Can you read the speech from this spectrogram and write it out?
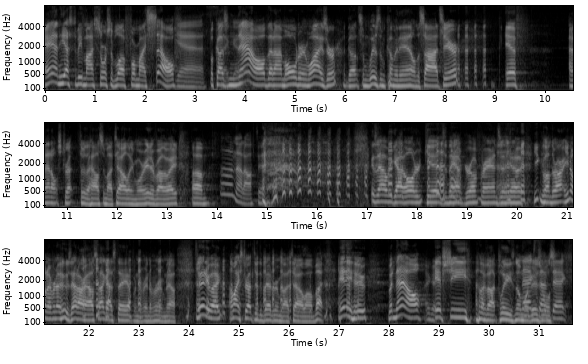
and He has to be my source of love for myself. Yes. Because so now that I'm older and wiser, I got some wisdom coming in on the sides here. if and I don't strut through the house in my towel anymore either, by the way. Um, oh, not often. Because now we got older kids and they have girlfriends, and you know you can come to our. You don't ever know who's at our house. So I got to stay up in the, in the room now. So anyway, I might strut through the bedroom by my towel on. But anywho, but now okay. if she, I'm like, please, no Next more visuals. Subject.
